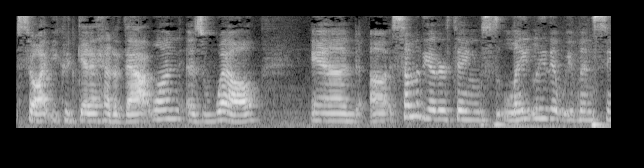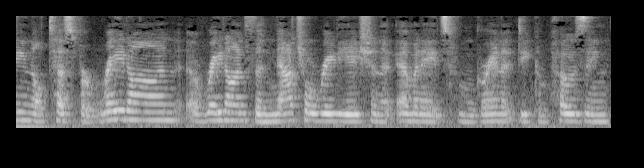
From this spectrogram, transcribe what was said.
So you could get ahead of that one as well. And uh, some of the other things lately that we've been seeing, they'll test for radon. Uh, radon's the natural radiation that emanates from granite decomposing.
